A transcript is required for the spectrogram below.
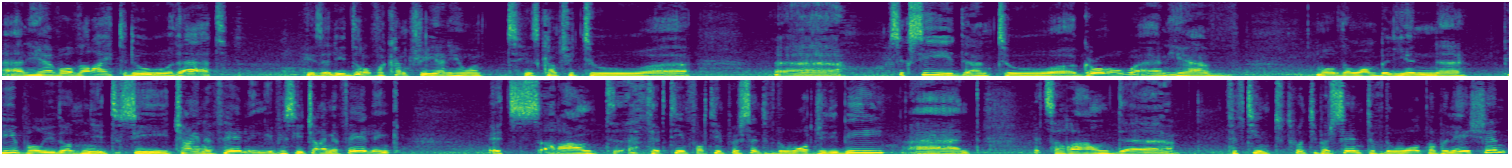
and he have all the right to do that. He's a leader of a country, and he wants his country to uh, uh, succeed and to uh, grow. And he have more than one billion uh, people, you don't need to see China failing. If you see China failing, it's around 13, 14% of the world GDP, and it's around uh, 15 to 20% of the world population.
